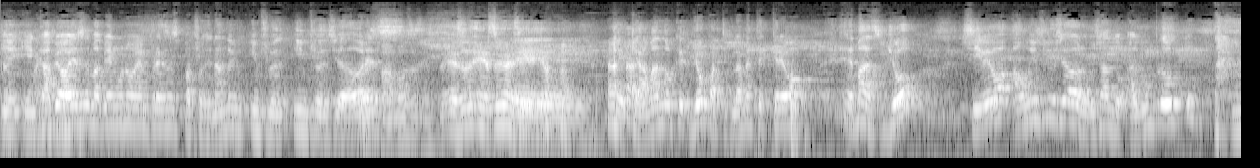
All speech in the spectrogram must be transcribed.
Y, y en cambio a veces más bien uno ve empresas patrocinando influ- influenciadores. Famosos. Eso, eso iba a decir yo. eh, que, que además no, que yo particularmente creo, es más, yo si veo a un influenciador usando algún producto,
